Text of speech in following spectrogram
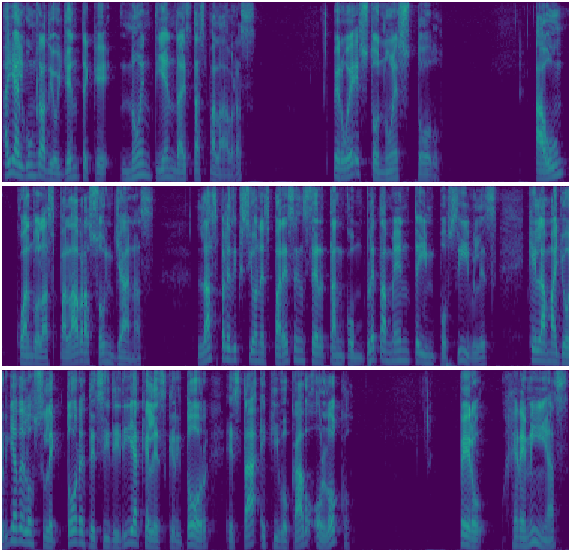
¿Hay algún radioyente que no entienda estas palabras? Pero esto no es todo. Aun cuando las palabras son llanas, las predicciones parecen ser tan completamente imposibles que la mayoría de los lectores decidiría que el escritor está equivocado o loco. Pero Jeremías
